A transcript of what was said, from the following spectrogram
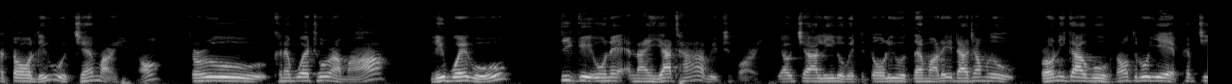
တော်တော်လေးကိုကျမ်းပါတယ်နော်ကျွန်တော်တို့ခဏပွဲထိုးတာမှာလေးပွဲကို TKO နဲ့အနိုင်ရထားပြီဖြစ်ပါတယ်ယောက်ျားလေးလိုပဲတော်တော်လေးကိုတန်ပါတယ်ဒါကြောင့်မလို့ Veronica ကိုနော်သူတို့ရဲ့ Pepsi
